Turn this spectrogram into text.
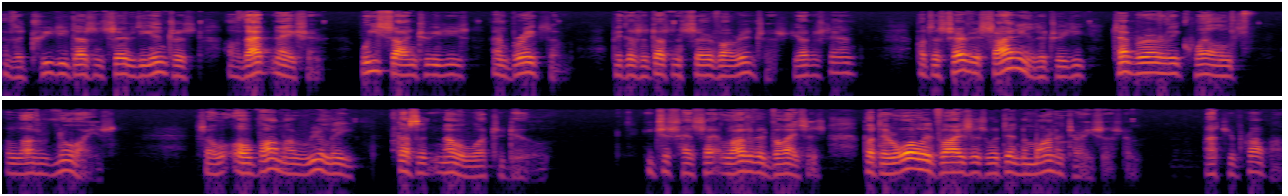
if the treaty doesn't serve the interest of that nation, we sign treaties and break them because it doesn't serve our interest. You understand? But the service signing of the treaty temporarily quells a lot of noise. So Obama really doesn't know what to do. He just has a lot of advisors, but they're all advisors within the monetary system. That's your problem.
